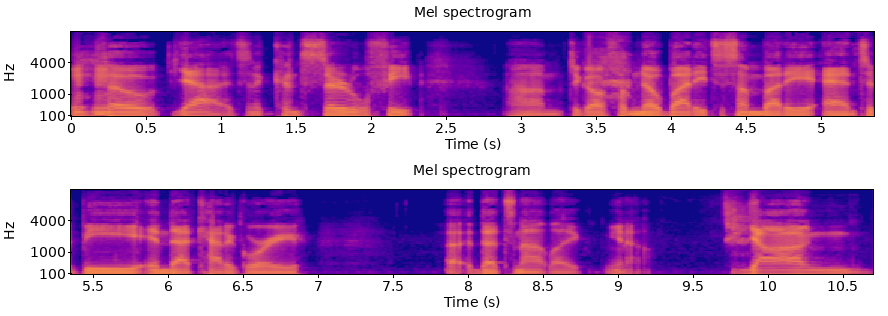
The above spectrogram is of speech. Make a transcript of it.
Mm-hmm. So yeah, it's a considerable feat um, to go from nobody to somebody and to be in that category. Uh, that's not like you know young,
